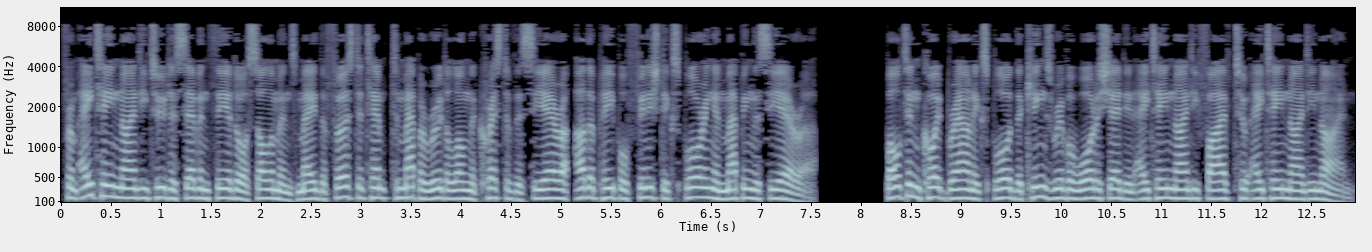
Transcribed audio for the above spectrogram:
From 1892 to 7 Theodore Solomons made the first attempt to map a route along the crest of the Sierra, other people finished exploring and mapping the Sierra. Bolton Coit Brown explored the Kings River watershed in 1895–1899.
